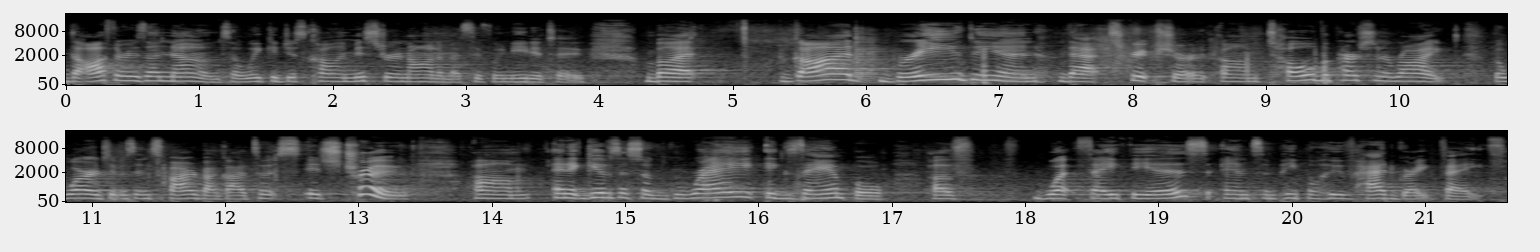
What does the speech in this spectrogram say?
the author is unknown, so we could just call him Mr. Anonymous if we needed to. But God breathed in that scripture, um, told the person to write the words. It was inspired by God, so it's, it's true. Um, and it gives us a great example of what faith is and some people who've had great faith.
